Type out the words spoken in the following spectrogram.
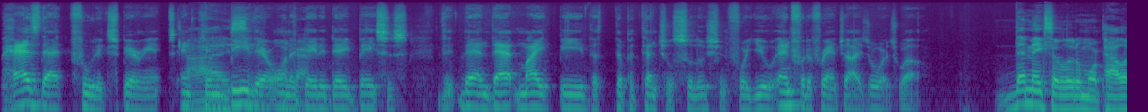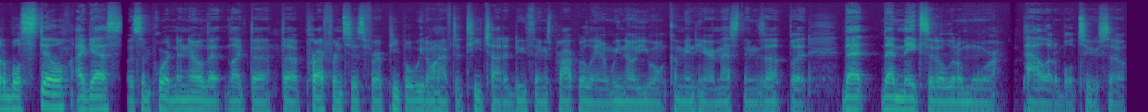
has that food experience and can I be see. there on okay. a day-to-day basis, then that might be the, the potential solution for you and for the franchisor as well that makes it a little more palatable still i guess. It's important to know that like the the preferences for people we don't have to teach how to do things properly and we know you won't come in here and mess things up but that that makes it a little more palatable too. So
